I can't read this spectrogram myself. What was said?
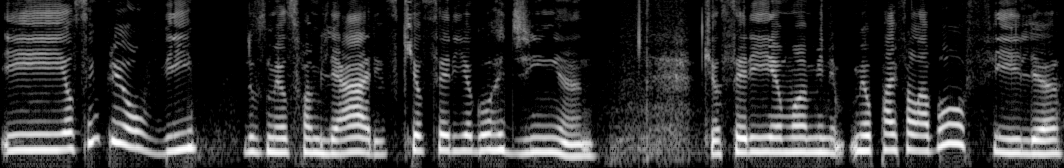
E eu sempre ouvi dos meus familiares que eu seria gordinha, que eu seria uma menina. Meu pai falava: Ô filha,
